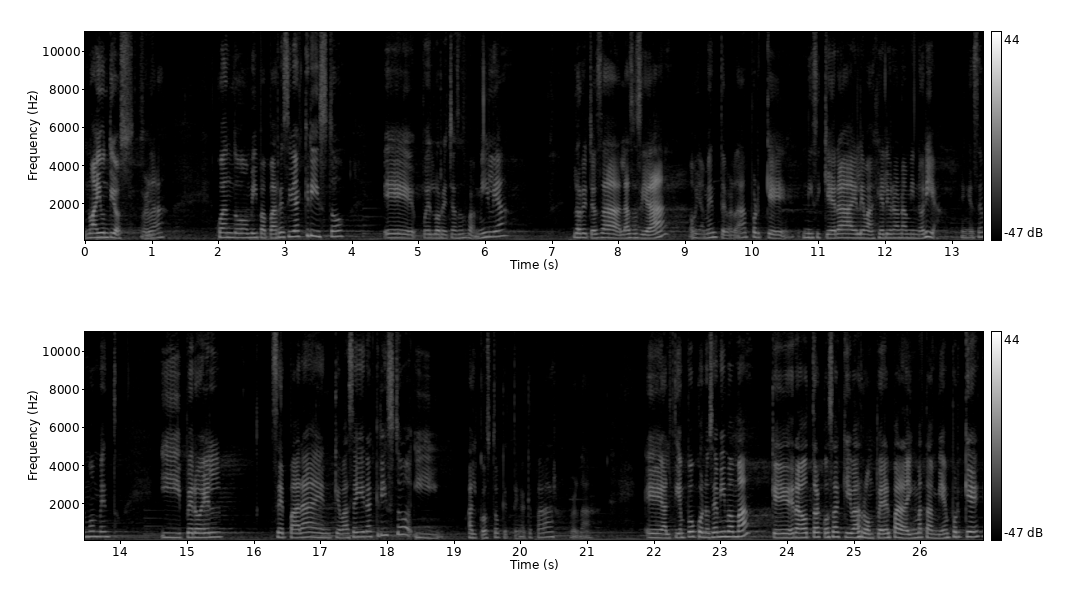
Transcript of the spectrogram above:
no hay un Dios, ¿verdad? Cuando mi papá recibe a Cristo, eh, pues lo rechaza su familia, lo rechaza la sociedad, obviamente, ¿verdad? Porque ni siquiera el Evangelio era una minoría en ese momento. Y, pero él se para en que va a seguir a Cristo y al costo que tenga que pagar, ¿verdad? Eh, al tiempo conocí a mi mamá, que era otra cosa que iba a romper el paradigma también, porque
